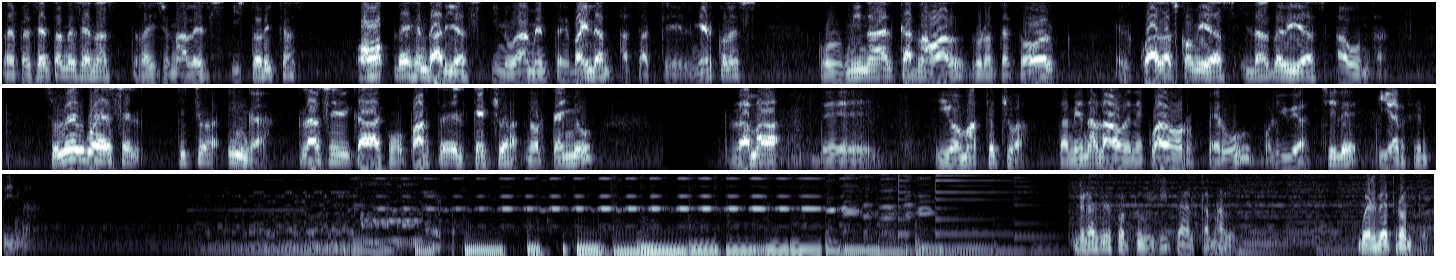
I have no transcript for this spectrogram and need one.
representan escenas tradicionales, históricas o legendarias y nuevamente bailan hasta que el miércoles culmina el carnaval durante todo el, cual las comidas y las bebidas abundan. Su lengua es el quichua inga, clasificada como parte del quechua norteño, rama del idioma quechua, también hablado en Ecuador, Perú, Bolivia, Chile y Argentina. Gracias por tu visita al canal. Vuelve pronto.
